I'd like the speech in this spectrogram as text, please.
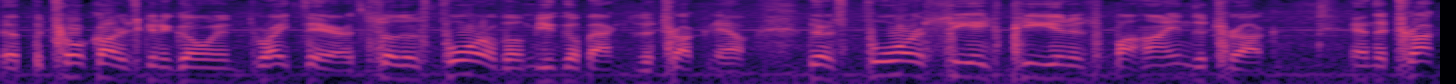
The patrol car is going to go in right there. So there's four of them. You go back to the truck now. There's four CHP units behind the truck, and the truck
